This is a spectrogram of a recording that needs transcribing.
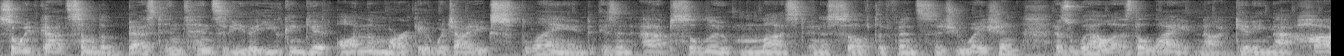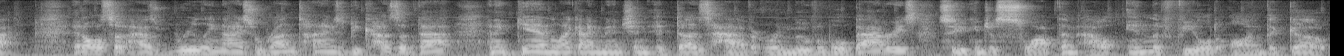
So we've got some of the best intensity that you can get on the market, which I explained is an absolute must in a self-defense situation, as well as the light not getting that hot. It also has really nice run times because of that. And again, like I mentioned, it does have removable batteries, so you can just swap them out in the field on the go.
